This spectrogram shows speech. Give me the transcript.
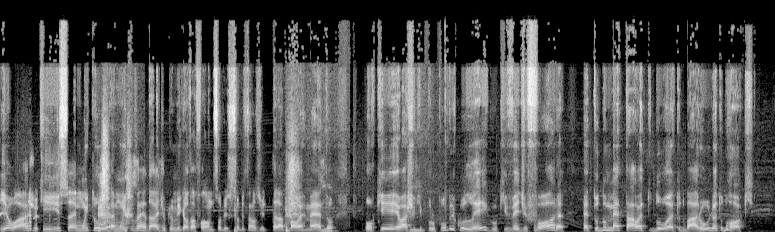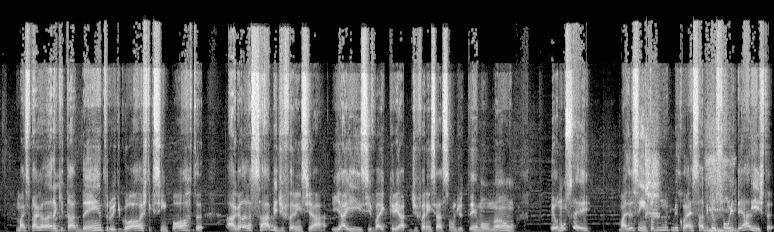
E eu acho que isso é muito, é muito verdade o que o Miguel tá falando sobre, sobre esse de power metal, porque eu acho que pro público leigo que vê de fora, é tudo metal, é tudo, é tudo barulho, é tudo rock. Mas pra galera que tá dentro e gosta, que se importa, a galera sabe diferenciar. E aí, se vai criar diferenciação de termo ou não, eu não sei. Mas assim, todo mundo que me conhece sabe que eu sou um idealista.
